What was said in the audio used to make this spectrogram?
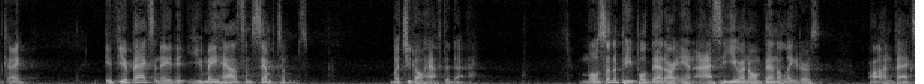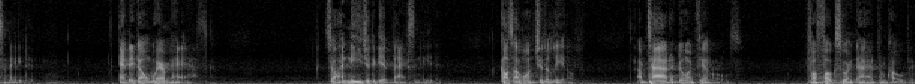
Okay? If you're vaccinated, you may have some symptoms, but you don't have to die. Most of the people that are in ICU and on ventilators are unvaccinated, and they don't wear masks. So I need you to get vaccinated because I want you to live. I'm tired of doing funerals for folks who are dying from COVID.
